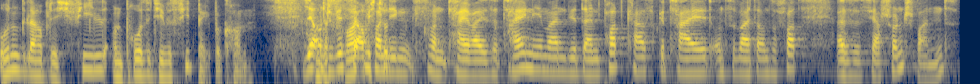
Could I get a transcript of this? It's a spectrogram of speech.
unglaublich viel und positives Feedback bekommen. Ja, und, das du wirst ja auch von den, von teilweise Teilnehmern wird dein Podcast geteilt und so weiter und so fort. Also es ist ja schon spannend.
